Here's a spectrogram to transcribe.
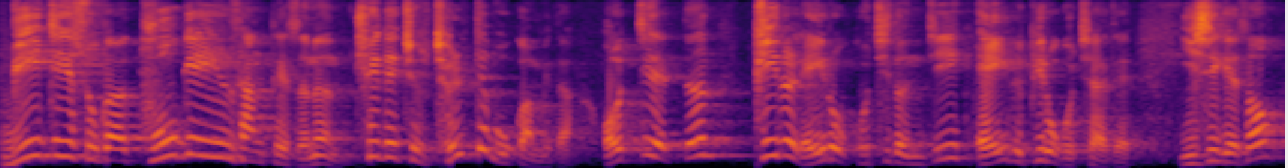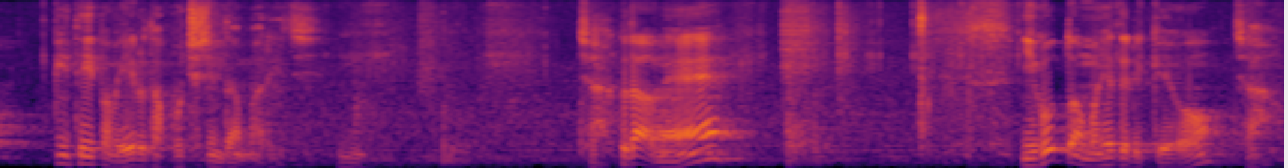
미지수가 두 개인 상태에서는 최대치수 절대 못 구합니다. 어찌됐든 B를 A로 고치든지 A를 B로 고쳐야 돼. 이 식에서 B 대입하면 A로 다 고쳐진단 말이지. 음. 자, 그 다음에 이것도 한번 해드릴게요. 자.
